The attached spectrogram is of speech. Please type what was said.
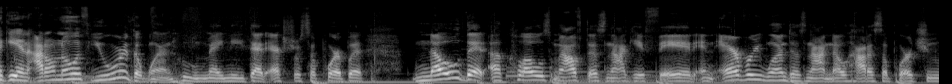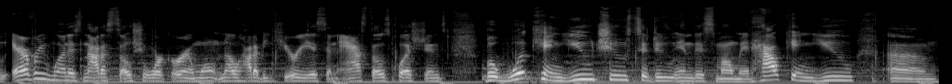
again, I don't know if you're the one who may need that extra support, but know that a closed mouth does not get fed and everyone does not know how to support you. Everyone is not a social worker and won't know how to be curious and ask those questions. But what can you choose to do in this moment? How can you um,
